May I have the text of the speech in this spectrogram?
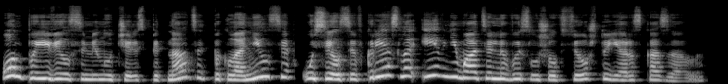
Он появился минут через пятнадцать, поклонился, уселся в кресло и внимательно выслушал все, что я рассказала.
